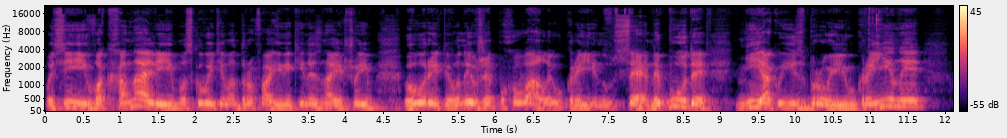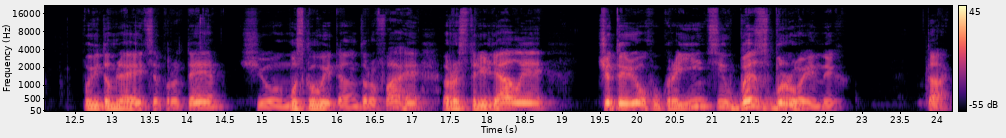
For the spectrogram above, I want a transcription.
оцієї вакханалії московитів андрофагів, які не знають, що їм говорити, вони вже поховали Україну. Все, не буде ніякої зброї України. Повідомляється про те, що московити андрофаги розстріляли чотирьох українців беззбройних. Так,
